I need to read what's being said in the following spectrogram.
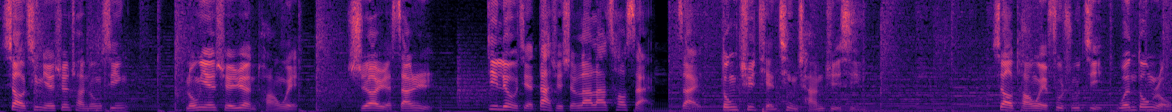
校青年宣传中心，龙岩学院团委，十二月三日，第六届大学生啦啦操赛在东区田庆场举行。校团委副书记温东荣，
